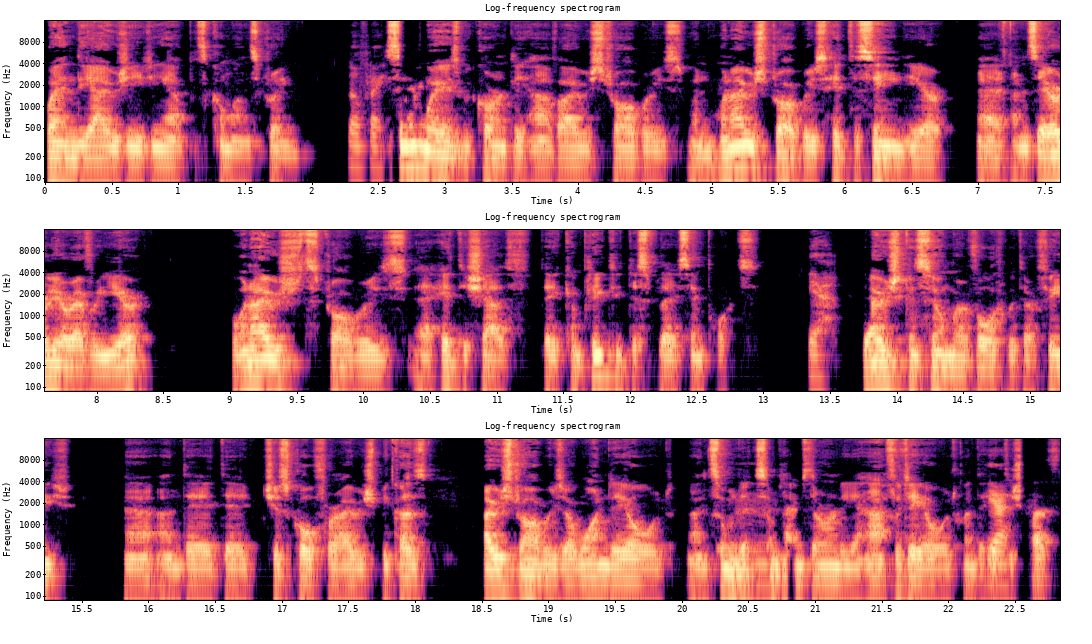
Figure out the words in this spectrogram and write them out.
when the irish eating apples come on stream Lovely. Same way as we currently have Irish strawberries. When when Irish strawberries hit the scene here, uh, and it's earlier every year, when Irish strawberries uh, hit the shelf, they completely displace imports. Yeah. The Irish consumer vote with their feet, uh, and they, they just go for Irish because Irish strawberries are one day old, and some mm. sometimes they're only a half a day old when they yeah. hit the shelf.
